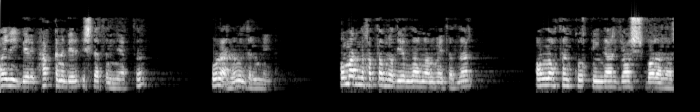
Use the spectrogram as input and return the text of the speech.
oylik berib haqqini berib ishlatilyapti ularni o'ldirilmaydi. Umar ibn hattob roziyallohu anhu aytadilar ollohdan qo'rqinglar yosh bolalar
